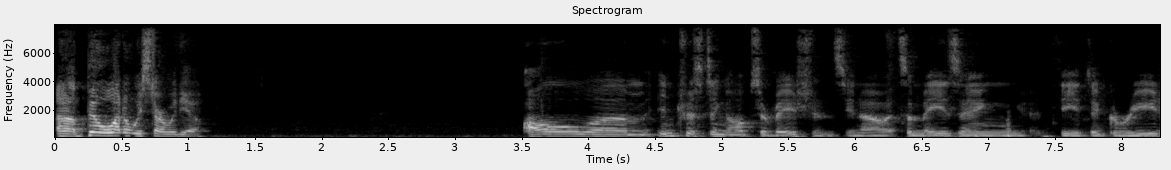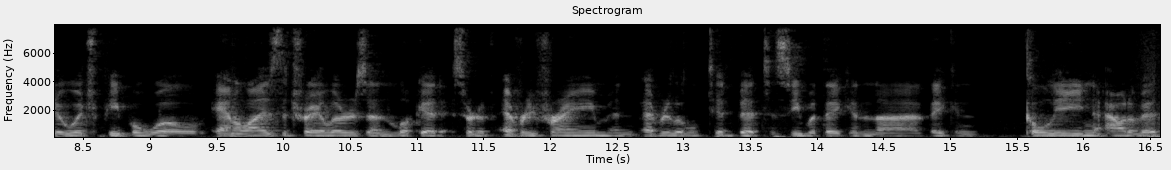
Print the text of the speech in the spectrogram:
Uh, Bill, why don't we start with you? All um, interesting observations. You know, it's amazing the degree to which people will analyze the trailers and look at sort of every frame and every little tidbit to see what they can uh, they can glean out of it.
